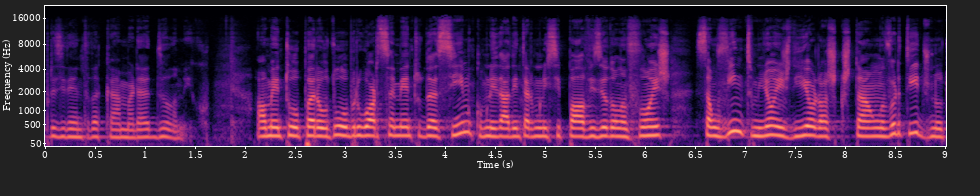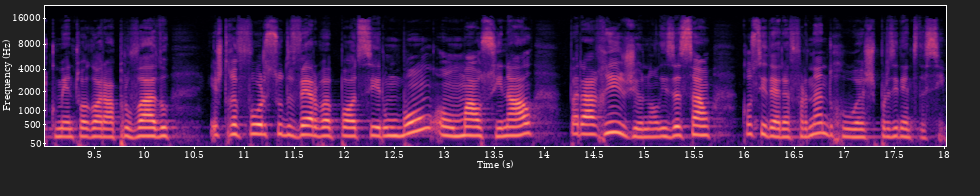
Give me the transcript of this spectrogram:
Presidente da Câmara de Lamigo. Aumentou para o dobro o orçamento da CIM, Comunidade Intermunicipal Viseu de Lanfões. São 20 milhões de euros que estão vertidos no documento agora aprovado. Este reforço de verba pode ser um bom ou um mau sinal para a regionalização, considera Fernando Ruas, Presidente da CIM.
